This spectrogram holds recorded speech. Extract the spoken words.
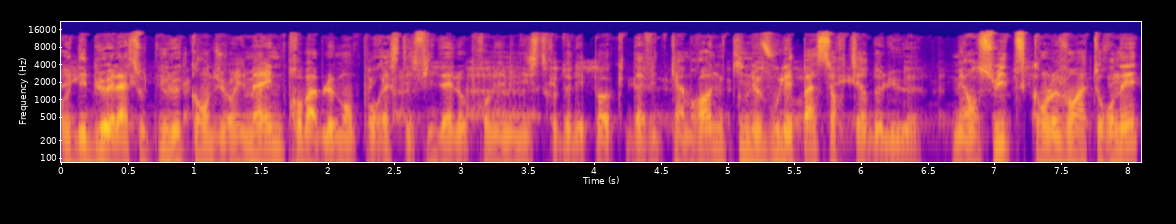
Au début, elle a soutenu le camp du Remain, probablement pour rester fidèle au Premier ministre de l'époque, David Cameron, qui ne voulait pas sortir de l'UE. Mais ensuite, quand le vent a tourné,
